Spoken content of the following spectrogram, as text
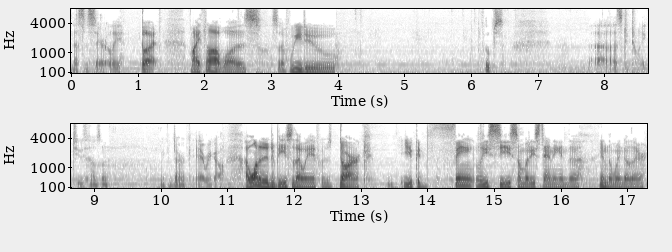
necessarily. But my thought was, so if we do, oops, uh, let's do twenty-two thousand. Make it dark. There we go. I wanted it to be so that way if it was dark, you could faintly see somebody standing in the in the window there.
